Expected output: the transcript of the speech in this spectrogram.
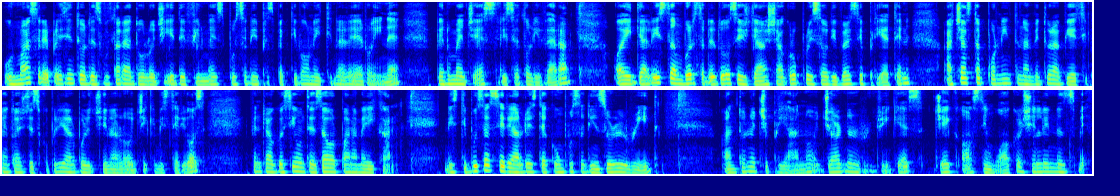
urma să reprezinte o dezvoltare a ideologiei de filme spuse din perspectiva unei tinere eroine, pe nume Jess, Lisette Olivera, o idealistă în vârstă de 20 de ani și a grupului său diverse prieteni, aceasta pornind în aventura vieții pentru a-și descoperi arbol genealogic misterios pentru a găsi un tezaur panamerican. Distribuția serialului este compusă din Zuri Reed, Antonio Cipriano, Jordan Rodriguez, Jake Austin Walker și Lyndon Smith.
